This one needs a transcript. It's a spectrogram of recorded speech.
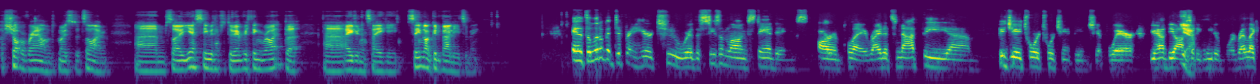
a shot around most of the time. Um, so yes, he would have to do everything right, but uh, Adrian Otaegui seemed like good value to me. And it's a little bit different here too, where the season-long standings are in play, right? It's not the um, PGA Tour Tour Championship where you have the offsetting yeah. leaderboard, right? Like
